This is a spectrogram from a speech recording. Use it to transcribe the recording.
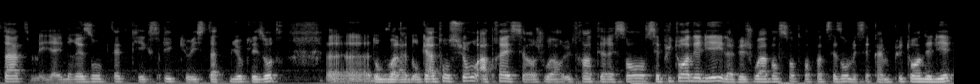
stat, mais il y a une raison peut-être qui explique qu'il stat mieux que les autres. Euh, donc voilà, donc attention. Après c'est un joueur ultra intéressant. C'est plutôt un ailier. Il avait joué avant-centre en fin de saison, mais c'est quand même plutôt un ailier.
